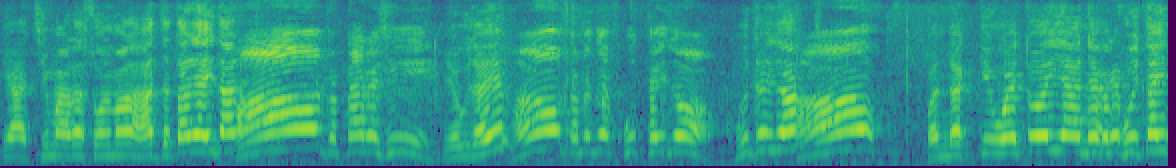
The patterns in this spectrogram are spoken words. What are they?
ત્યાંથી મારા સોન મારા હાથ જતા જાય તાર હાવ જતા રહેશી. એવું છે એમ? હાવ તમે તો ખુદ થઈ જાઓ. ખુશ થઈ જાઓ? હા પણ નક્કી હોય તો યાર ને ખુશ થઈ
